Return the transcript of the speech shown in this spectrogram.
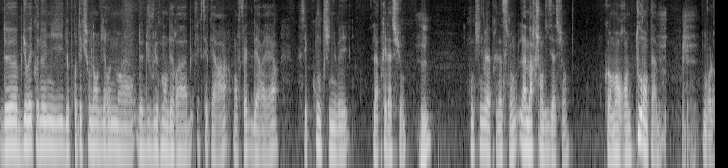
de bioéconomie, de protection de l'environnement, de développement durable, etc., en fait, derrière, c'est continuer la prédation. Hmm. Continuer la prédation, la marchandisation. Comment rendre tout rentable. Voilà.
